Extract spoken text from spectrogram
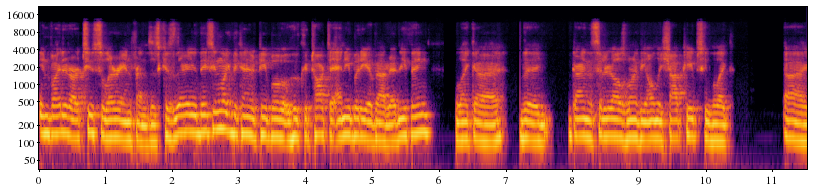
invited our two Salarian friends, is because they they seem like the kind of people who could talk to anybody about anything. Like uh, the guy in the Citadel is one of the only shopkeepers who like uh,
